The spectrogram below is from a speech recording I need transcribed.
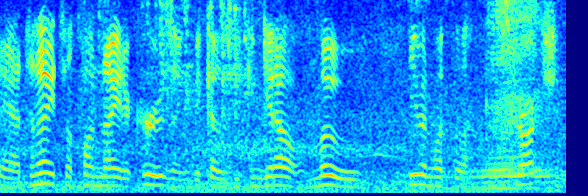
Yeah, tonight's a fun night of cruising because you can get out and move, even with the construction.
